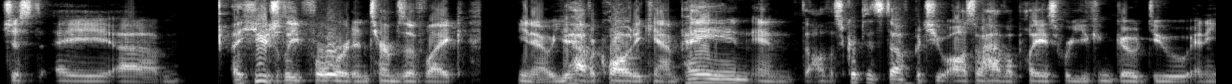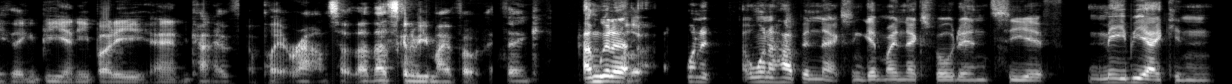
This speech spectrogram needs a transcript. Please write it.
just a um, a huge leap forward in terms of like you know you have a quality campaign and all the scripted stuff but you also have a place where you can go do anything be anybody and kind of play around. So that, that's going to be my vote i think. I'm gonna want to i want to hop in next and get my next vote in see if maybe i can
